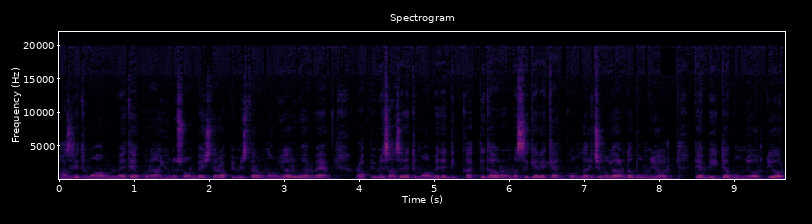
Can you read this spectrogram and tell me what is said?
Hazreti Muhammed'e Kur'an Yunus 15'te Rabbimiz tarafından uyarı var ve Rabbimiz Hazreti Muhammed'e dikkatli davranması gereken konular için uyarda bulunuyor. Tembihte bulunuyor diyor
